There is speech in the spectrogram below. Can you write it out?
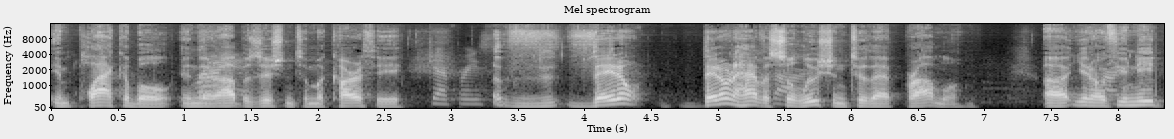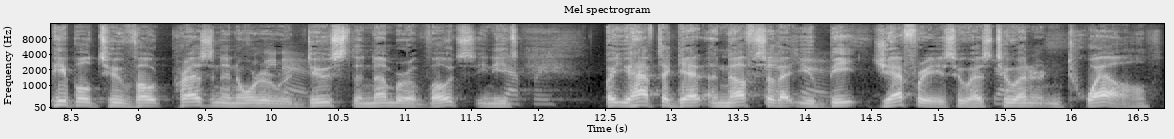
implacable in their opposition to McCarthy, Jeffries. th- they don't they don't have a solution to that problem. Uh, you know, if you need people to vote present in order to reduce the number of votes he needs, but you have to get enough so that you beat Jeffries, who has 212.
